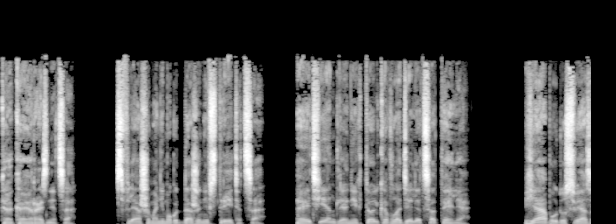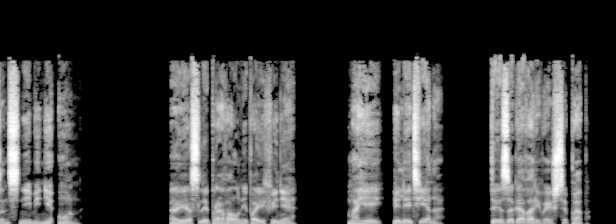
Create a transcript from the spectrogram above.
Какая разница? С Фляшем они могут даже не встретиться, а Этьен для них только владелец отеля. Я буду связан с ними, не он. А если провал не по их вине? Моей или Этьена? Ты заговариваешься, пап.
